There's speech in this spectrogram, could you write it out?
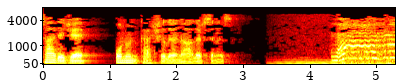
sadece onun karşılığını alırsınız. هَٰذَا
